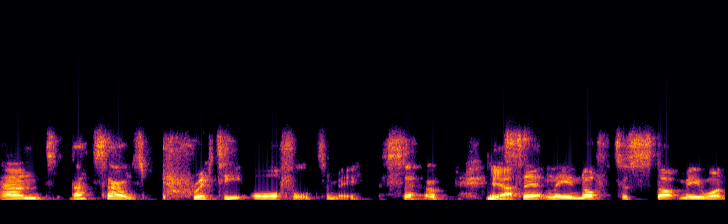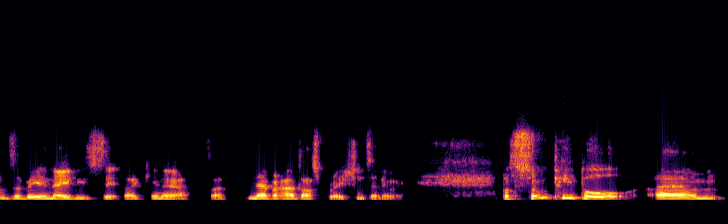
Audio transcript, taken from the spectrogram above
And that sounds pretty awful to me. So yeah. it's certainly enough to stop me wanting to be a Navy SEAL. Like, you know, I've never had aspirations anyway. But some people um,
